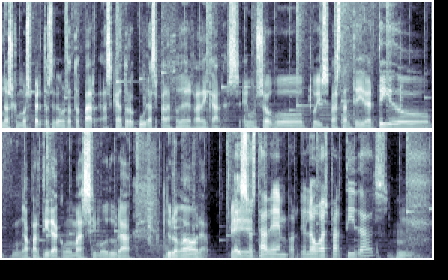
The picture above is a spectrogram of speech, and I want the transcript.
Nos como expertos debemos atopar as catro curas para poder erradicalas. É un xogo pois bastante divertido, a partida como máximo dura dura unha hora, Eso eh, está ben, porque logo as partidas... Mm.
